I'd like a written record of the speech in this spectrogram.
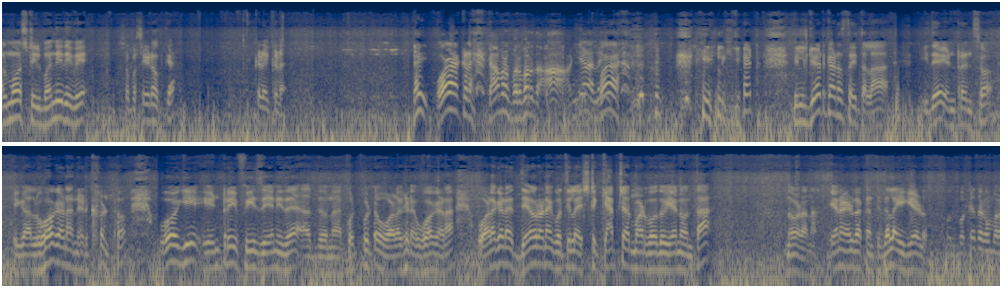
ಆಲ್ಮೋಸ್ಟ್ ಇಲ್ಲಿ ಬಂದಿದ್ದೀವಿ. ಸ್ವಲ್ಪ ಸೈಡ್ ಹೋಗ್ತೀಯಾ? ಈ ಕಡೆ ಈ ಕಡೆ. ಏಯ್ ಹೋಗ ಆ ಕಡೆ. ಕ್ಯಾಮ್ರಾ ಬರಬಾರ್ದಾ? ಹಂಗೆ. ಇಲ್ಲಿ ಗೇಟ್ ಇಲ್ಲಿ ಗೇಟ್ ಕಾಣಿಸ್ತೈತಲ್ಲ ಇದೇ ಎಂಟ್ರೆನ್ಸು ಈಗ ಅಲ್ಲಿ ಹೋಗೋಣ ನಡ್ಕೊಂಡು. ಹೋಗಿ ಎಂಟ್ರಿ ಫೀಸ್ ಏನಿದೆ ಅದನ್ನ ಕೊಟ್ಬಿಟ್ಟು ಒಳಗಡೆ ಹೋಗೋಣ. ಒಳಗಡೆ ದೇವ್ರನೇ ಗೊತ್ತಿಲ್ಲ ಎಷ್ಟು ಕ್ಯಾಪ್ಚರ್ ಮಾಡ್ಬೋದು ಏನು ಅಂತ ನೋಡೋಣ. ಏನೋ ಹೇಳ್ಬೇಕಂತಿದ್ದಲ್ಲ ಈಗ ಹೇಳು. ಒಂದು ಬೊಕ್ಕೆ ತಗೊಂಬರ.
